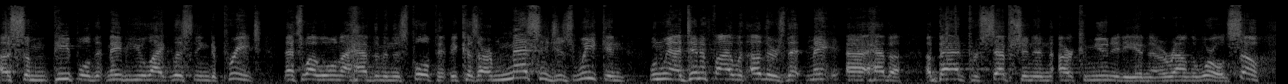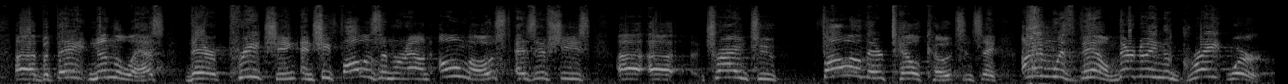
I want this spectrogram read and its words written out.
uh, some people that maybe you like listening to preach. That's why we will not have them in this pulpit because our message is weakened when we identify with others that may uh, have a, a, bad perception in our community and around the world. So, uh, but they, nonetheless, they're preaching and she follows them around almost as if she's uh, uh, trying to follow their tailcoats and say, I'm with them. They're doing a great work.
